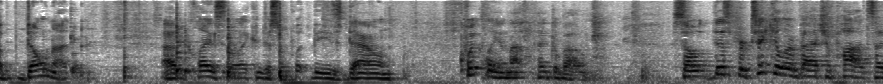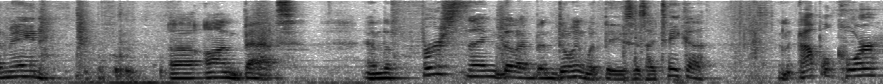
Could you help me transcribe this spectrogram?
a donut out of clay so that I can just put these down quickly and not think about them. So this particular batch of pots I made uh, on bats. And the first thing that I've been doing with these is I take a an apple core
